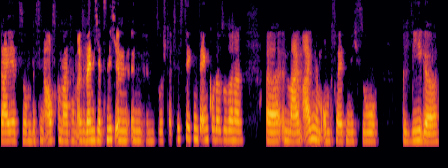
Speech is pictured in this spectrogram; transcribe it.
da jetzt so ein bisschen ausgemalt haben. Also wenn ich jetzt nicht in, in, in so Statistiken denke oder so, sondern äh, in meinem eigenen Umfeld mich so bewege.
